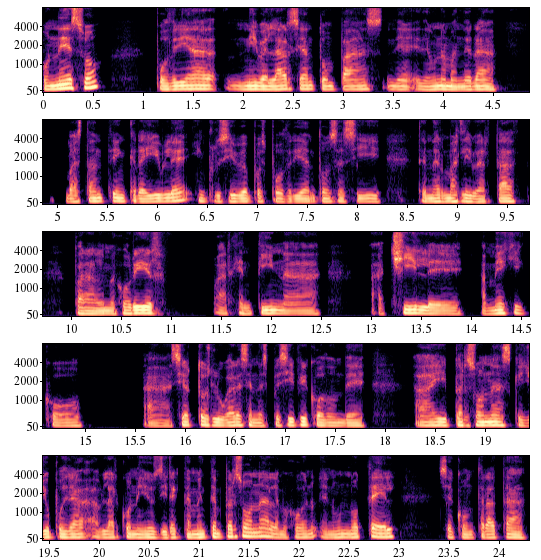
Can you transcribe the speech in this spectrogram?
Con eso podría nivelarse Anton Paz de, de una manera bastante increíble, inclusive pues podría entonces sí tener más libertad para a lo mejor ir a Argentina, a Chile, a México, a ciertos lugares en específico donde hay personas que yo podría hablar con ellos directamente en persona, a lo mejor en un hotel se contrata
